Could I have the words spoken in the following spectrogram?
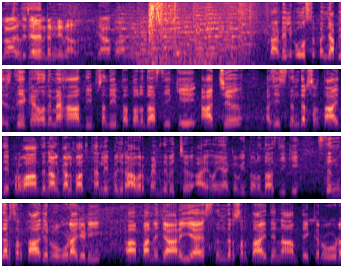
ਲਾਲਚ ਦੇ ਡੰਡੇ ਨਾਲ। ਕੀ ਬਾਤ ਹੈ। ਤਾਂ ਡੇਲੀ ਪੋਸਟ ਪੰਜਾਬੀ ਤੁਸੀਂ ਦੇਖ ਰਹੇ ਹੋ ਤੇ ਮੈਂ ਹਾਂ ਦੀਪ ਸੰਦੀਪ ਤਾਂ ਤੁਹਾਨੂੰ ਦੱਸ ਦਈ ਕਿ ਅੱਜ ਅਸੀਂ ਸਤਿੰਦਰ ਸਰਤਾਜ ਦੇ ਪਰਿਵਾਰ ਦੇ ਨਾਲ ਗੱਲਬਾਤ ਕਰਨ ਲਈ ਬਜਰਾਵਰ ਪਿੰਡ ਦੇ ਵਿੱਚ ਆਏ ਹੋਏ ਹਾਂ, ਕਿਉਂਕਿ ਤੁਹਾਨੂੰ ਦੱਸ ਦਈ ਕਿ ਸਤਿੰਦਰ ਸਰਤਾਜ ਰੋਡ ਆ ਜਿਹੜੀ ਬਣ ਜਾ ਰਹੀ ਹੈ। ਸਤਿੰਦਰ ਸਰਤਾਜ ਦੇ ਨਾਮ ਤੇ ਇੱਕ ਰੋਡ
